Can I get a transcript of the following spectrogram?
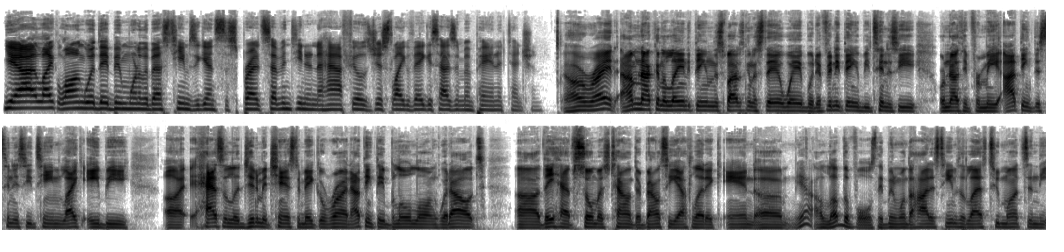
Yeah, I like Longwood. They've been one of the best teams against the spread. 17 and a half feels just like Vegas hasn't been paying attention. All right. I'm not going to lay anything in the spot. It's going to stay away. But if anything, it'd be Tennessee or nothing for me. I think this Tennessee team, like AB, uh, has a legitimate chance to make a run. I think they blow Longwood out. Uh, they have so much talent. They're bouncy, athletic, and um, yeah, I love the Vols. They've been one of the hottest teams the last two months in the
